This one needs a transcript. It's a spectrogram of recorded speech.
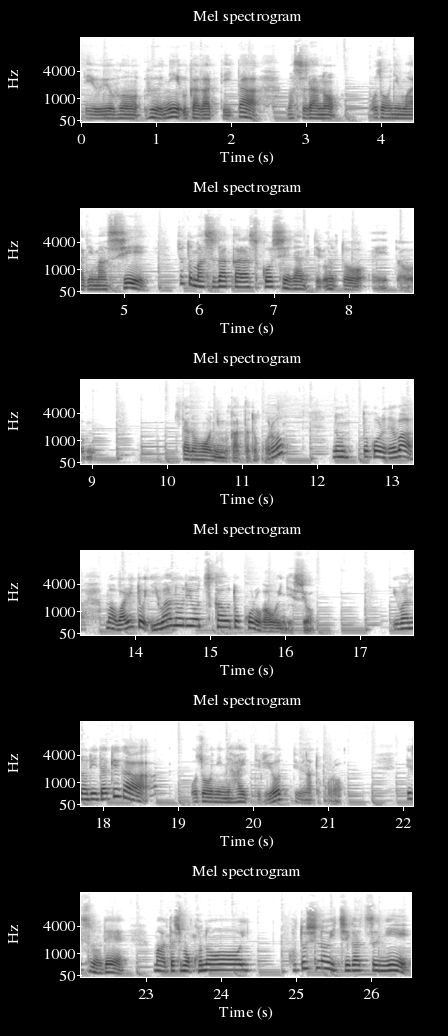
っていうふうに伺っていた増田のお雑煮もありますしちょっと増田から少しなんていうと,、えーと、北の方に向かったところのところでは、まあ、割と岩のりを使うところが多いんですよ。岩のりだけがお雑煮に入ってるよっていうようなところ。ですので、まあ私もこの今年の1月に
